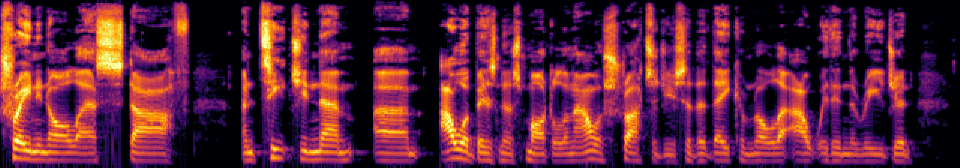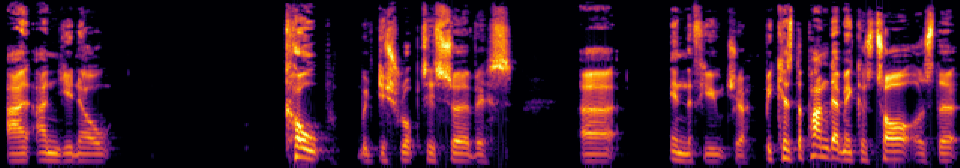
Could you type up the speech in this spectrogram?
training all their staff, and teaching them um, our business model and our strategy so that they can roll it out within the region and, and you know cope with disruptive service uh, in the future because the pandemic has taught us that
